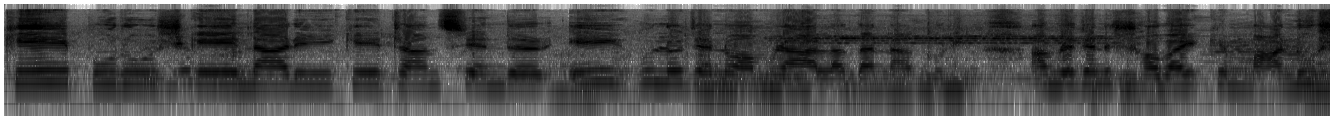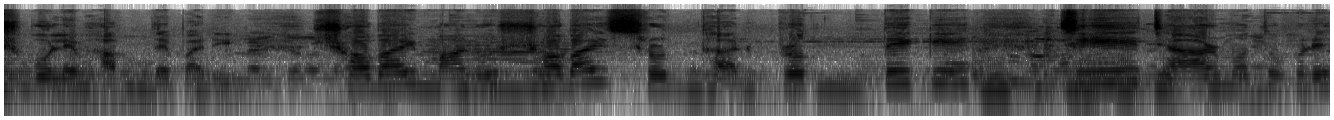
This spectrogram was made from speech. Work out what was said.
কে পুরুষ, কে নারী, কে ট্রান্সজেন্ডার এইগুলো যেন আমরা আলাদা না করি। আমরা যেন সবাইকে মানুষ বলে ভাবতে পারি। সবাই মানুষ, সবাই শ্রদ্ধার। প্রত্যেকে যে যার মতো করে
